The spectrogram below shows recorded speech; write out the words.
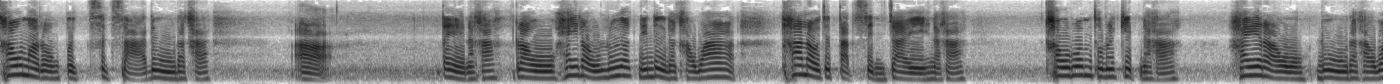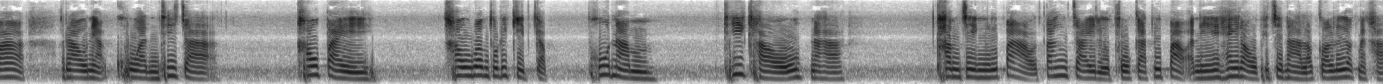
เข้ามาลองศึกษาดูนะคะแต่นะคะเราให้เราเลือกนิดนึงนะคะว่าถ้าเราจะตัดสินใจนะคะ เข้าร่วมธุรกิจนะคะ ให้เราดูนะคะว่าเราเนี่ยควรที่จะเข้าไปเข้าร่วมธุรกิจกับผู้นำที่เขานะคะ ทำจริงหรือเปล่าตั้งใจหรือโฟกัสหรือเปล่าอันนี้ให้เราพิจารณาแล้วก็เลือกนะคะ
